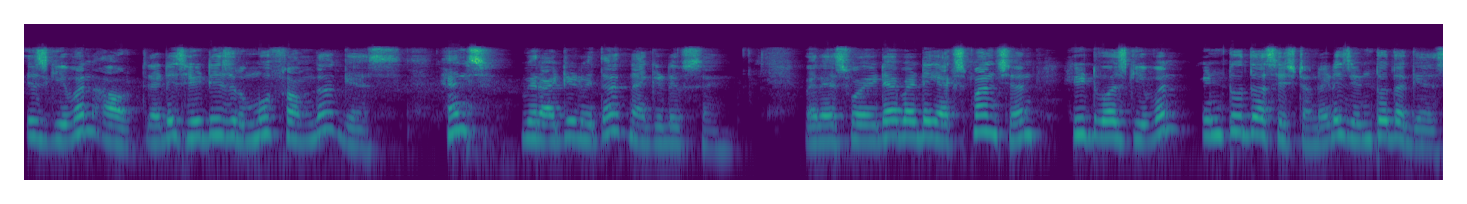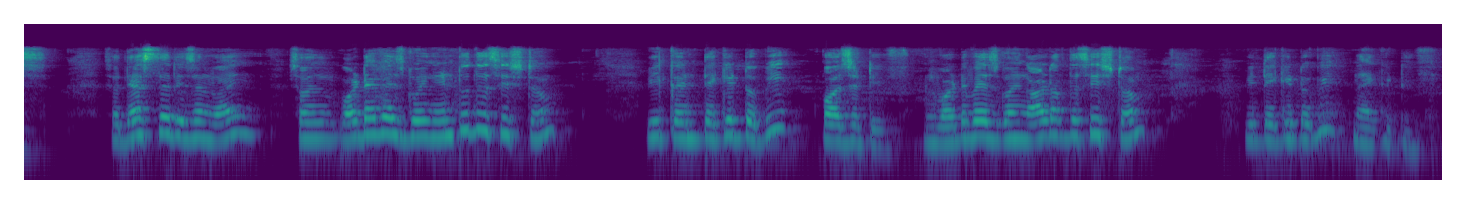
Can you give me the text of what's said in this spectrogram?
is given out. That is heat is removed from the gas. Hence we write it with a negative sign. Whereas for adiabatic expansion heat was given into the system that is into the gas. So that's the reason why. So whatever is going into the system we can take it to be positive. And whatever is going out of the system we take it to be negative.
